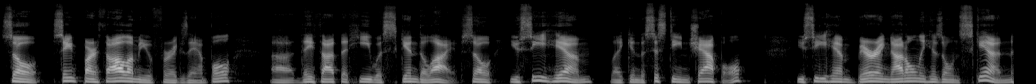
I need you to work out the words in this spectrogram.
So Saint Bartholomew, for example, uh, they thought that he was skinned alive. So you see him like in the Sistine Chapel, you see him bearing not only his own skin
